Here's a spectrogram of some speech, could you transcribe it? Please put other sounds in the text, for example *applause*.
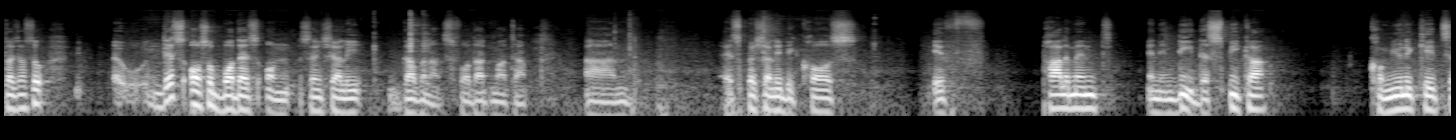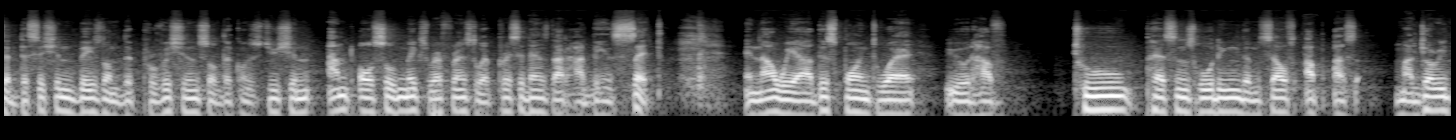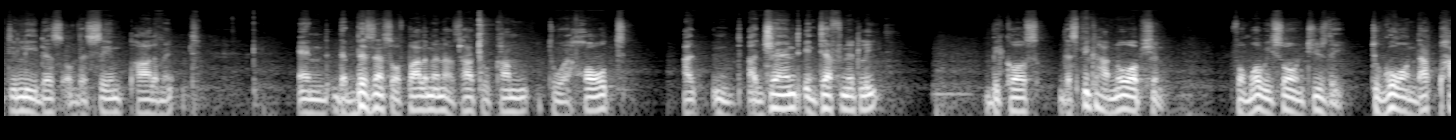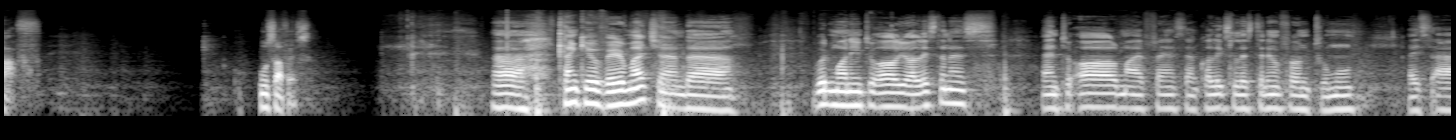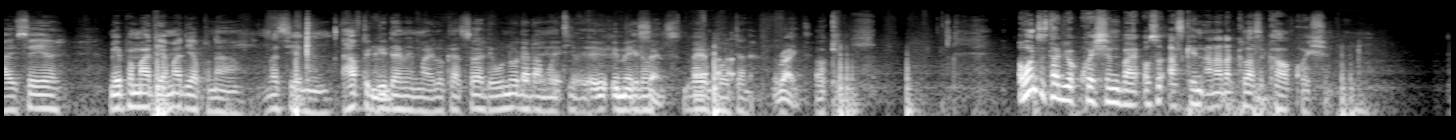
Dr. Uh, this also borders on essentially governance for that matter, and especially because if Parliament and indeed the Speaker communicates a decision based on the provisions of the Constitution and also makes reference to a precedent that had been set. And now we are at this point where you would have two persons holding themselves up as majority leaders of the same parliament. And the business of parliament has had to come to a halt, adjourned indefinitely, because the speaker had no option from what we saw on Tuesday to go on that path. Who suffers? Uh, thank you very much, and uh, good morning to all your listeners and to all my friends and colleagues listening from Tumu. I, I say, I have to greet them in my local so they will know that I'm on TV. It, it makes you know, sense. Very uh, important. Right. Okay. I want to start your question by also asking another classical question,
